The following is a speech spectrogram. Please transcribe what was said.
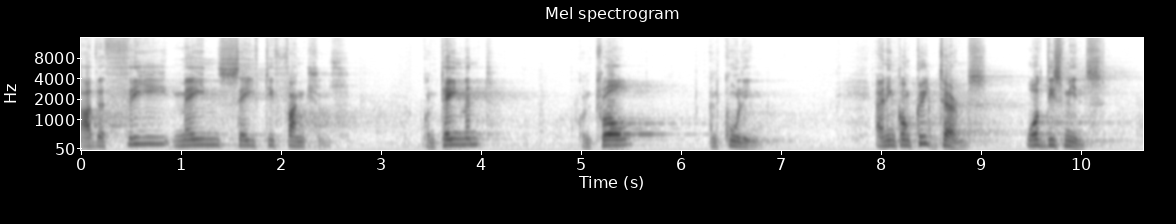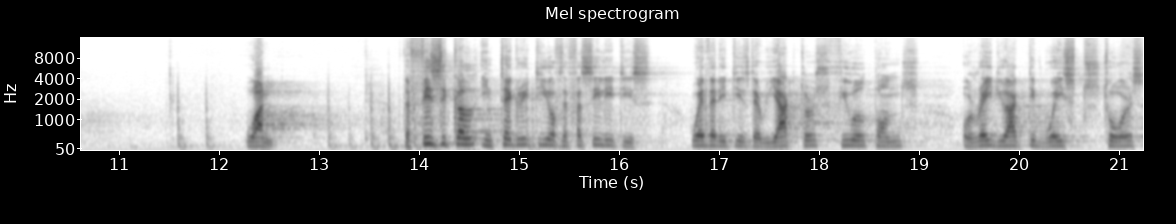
are the three main safety functions, containment, control, and cooling. And in concrete terms, what this means. One, the physical integrity of the facilities, whether it is the reactors, fuel ponds, or radioactive waste stores,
